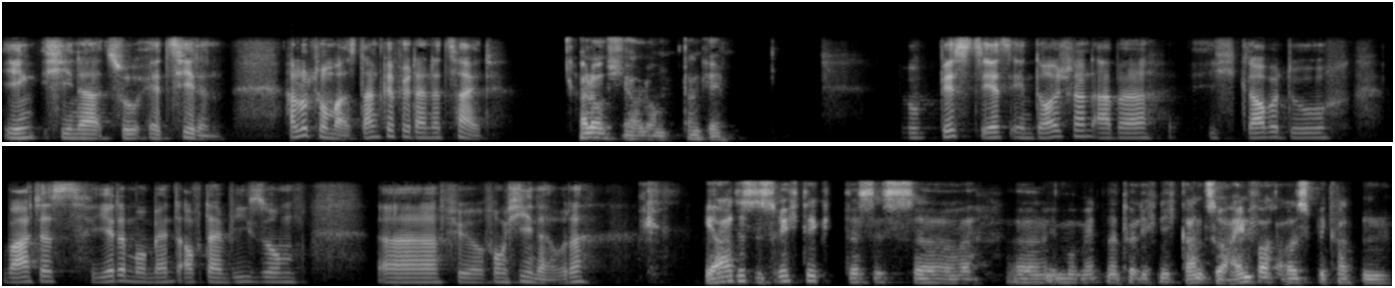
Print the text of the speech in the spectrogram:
in China zu erzielen. Hallo Thomas, danke für deine Zeit. Hallo Xiaolong, danke. Du bist jetzt in Deutschland, aber ich glaube, du wartest jeden Moment auf dein Visum äh, für, von China, oder? Ja, das ist richtig. Das ist äh, äh, im Moment natürlich nicht ganz so einfach aus bekannten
